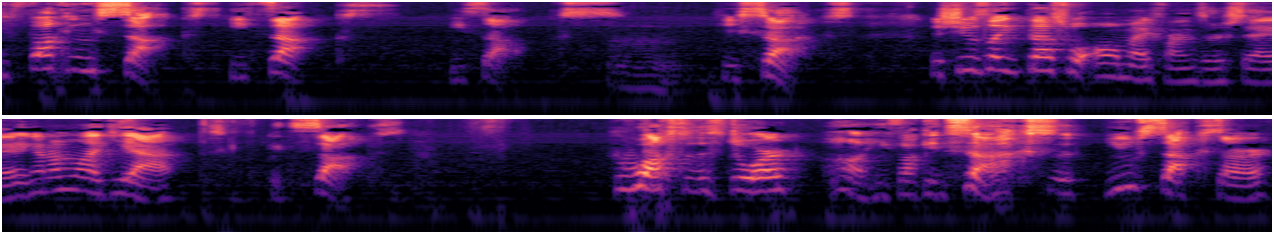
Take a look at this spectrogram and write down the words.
He fucking sucks. He sucks. He sucks. He sucks. And she was like, that's what all my friends are saying. And I'm like, yeah, it sucks. Who walks to this door? Huh, he fucking sucks. You suck, sir.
